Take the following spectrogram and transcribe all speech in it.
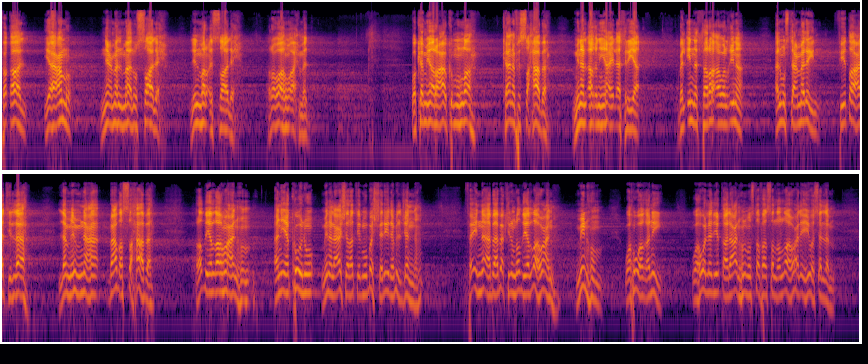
فقال يا عمرو نعم المال الصالح للمرء الصالح رواه أحمد. وكم يا رعاكم الله كان في الصحابة من الأغنياء الأثرياء بل إن الثراء والغنى المستعملين في طاعة الله لم يمنع بعض الصحابة رضي الله عنهم أن يكونوا من العشرة المبشرين بالجنة. فإن أبا بكر رضي الله عنه منهم وهو غني وهو الذي قال عنه المصطفى صلى الله عليه وسلم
